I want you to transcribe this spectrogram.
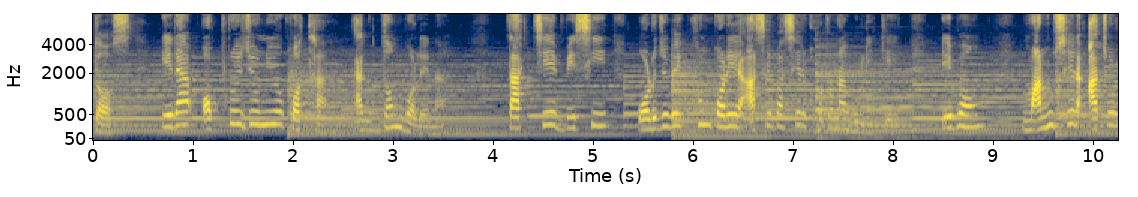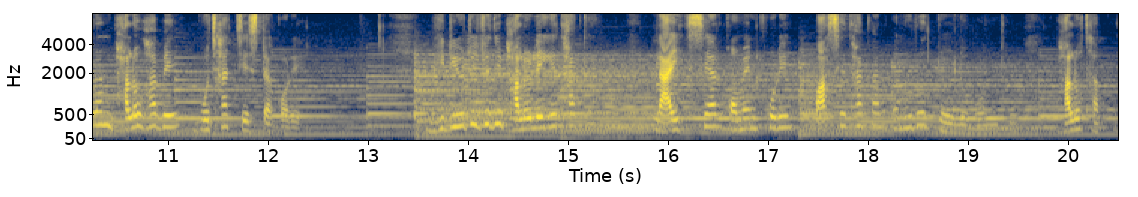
দশ, এরা অপ্রয়োজনীয় কথা একদম বলে না। তার চেয়ে বেশি পর্যবেক্ষণ করে আশেপাশের ঘটনাগুলিকে এবং মানুষের আচরণ ভালোভাবে বোঝার চেষ্টা করে। ভিডিওটি যদি ভালো লেগে থাকে, লাইক, শেয়ার, কমেন্ট করে পাশে থাকার অনুরোধ রইল বন্ধু। ভালো থাকুন,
